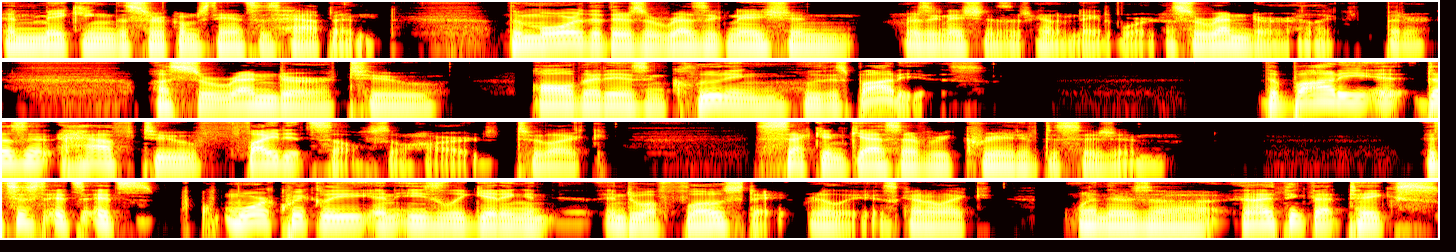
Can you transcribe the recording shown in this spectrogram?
and making the circumstances happen. The more that there's a resignation, resignation is a kind of negative word, a surrender, I like better. A surrender to all that is including who this body is the body it doesn't have to fight itself so hard to like second guess every creative decision. It's just it's it's more quickly and easily getting in, into a flow state. Really, it's kind of like when there's a, and I think that takes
